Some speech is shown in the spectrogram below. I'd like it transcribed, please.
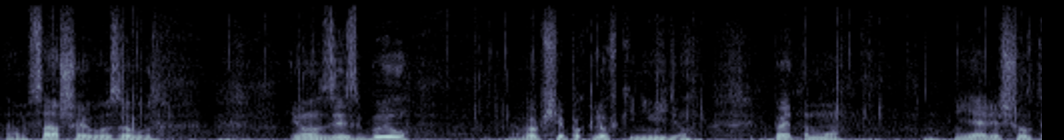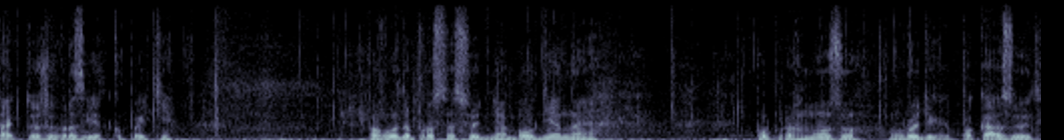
Там Саша его зовут. И он здесь был, вообще поклевки не видел. Поэтому я решил так тоже в разведку пойти. Погода просто сегодня обалденная. По прогнозу вроде как показывает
